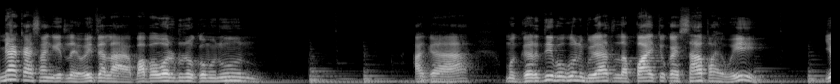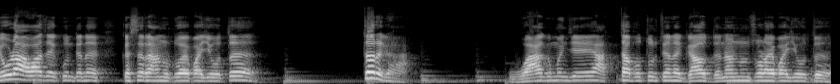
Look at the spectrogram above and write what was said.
म्या काय सांगितलंय होय त्याला? बाबा वरडू नको म्हणून. अगा मग गर्दी बघून बिळात लपाय तो काय साप आहे होई एवढा आवाज ऐकून त्यानं कसं रान उठवाय पाहिजे होतं? तर गा वाघ म्हणजे आत्ता पतूर त्यानं गाव दणानून सोडायला पाहिजे होतं.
